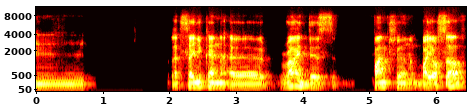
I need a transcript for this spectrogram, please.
mm, let's say you can uh, write this function by yourself.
